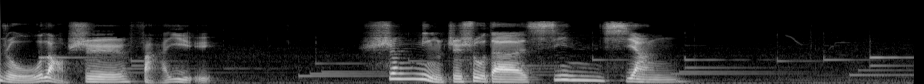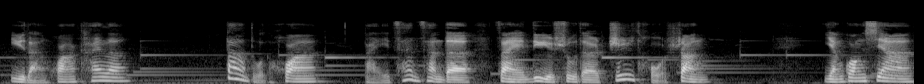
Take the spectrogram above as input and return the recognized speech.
如老师法语：生命之树的馨香。玉兰花开了，大朵的花白灿灿的，在绿树的枝头上，阳光下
